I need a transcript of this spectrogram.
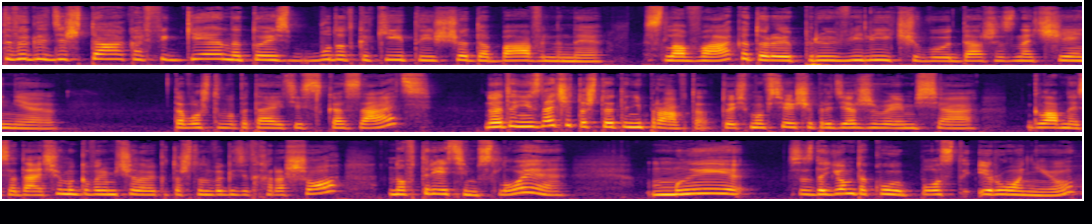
ты выглядишь так офигенно!» То есть будут какие-то еще добавленные слова, которые преувеличивают даже значение того, что вы пытаетесь сказать. Но это не значит, то, что это неправда. То есть мы все еще придерживаемся главной задачи, мы говорим человеку то, что он выглядит хорошо, но в третьем слое мы создаем такую пост-иронию,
